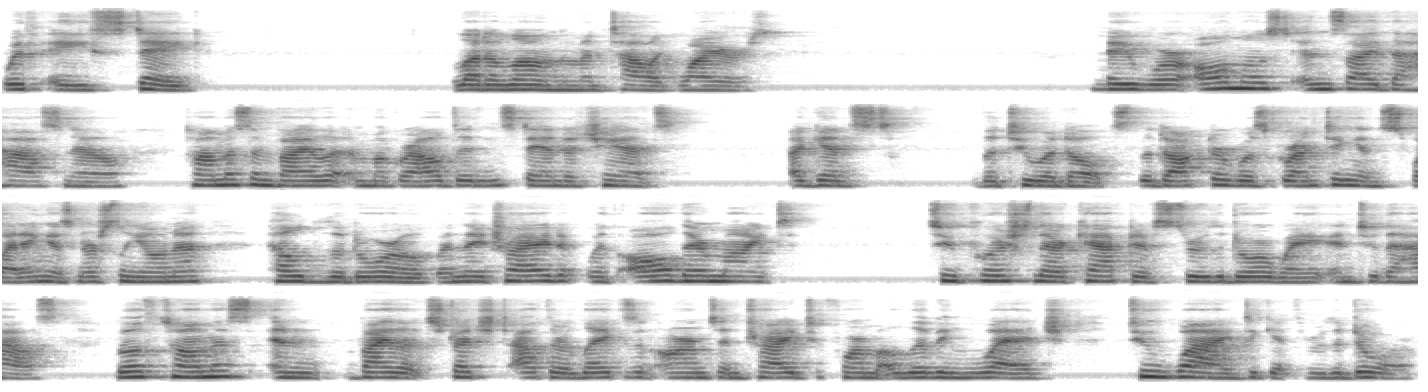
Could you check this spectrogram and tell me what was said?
with a stake, let alone the metallic wires. They were almost inside the house now, Thomas and Violet and McGrowl didn't stand a chance against the two adults. The doctor was grunting and sweating as Nurse Leona held the door open. They tried with all their might to push their captives through the doorway into the house. Both Thomas and Violet stretched out their legs and arms and tried to form a living wedge too wide to get through the door.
